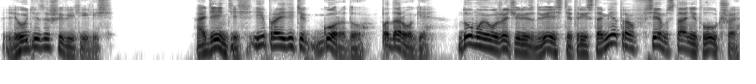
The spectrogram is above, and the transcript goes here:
Люди зашевелились. «Оденьтесь и пройдите к городу, по дороге. Думаю, уже через 200-300 метров всем станет лучше.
